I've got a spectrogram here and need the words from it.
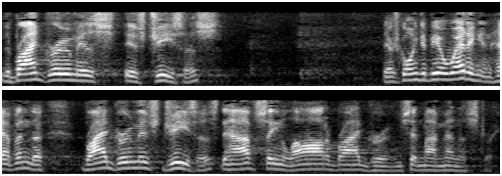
The bridegroom is, is Jesus. There's going to be a wedding in heaven. The bridegroom is Jesus. Now, I've seen a lot of bridegrooms in my ministry.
